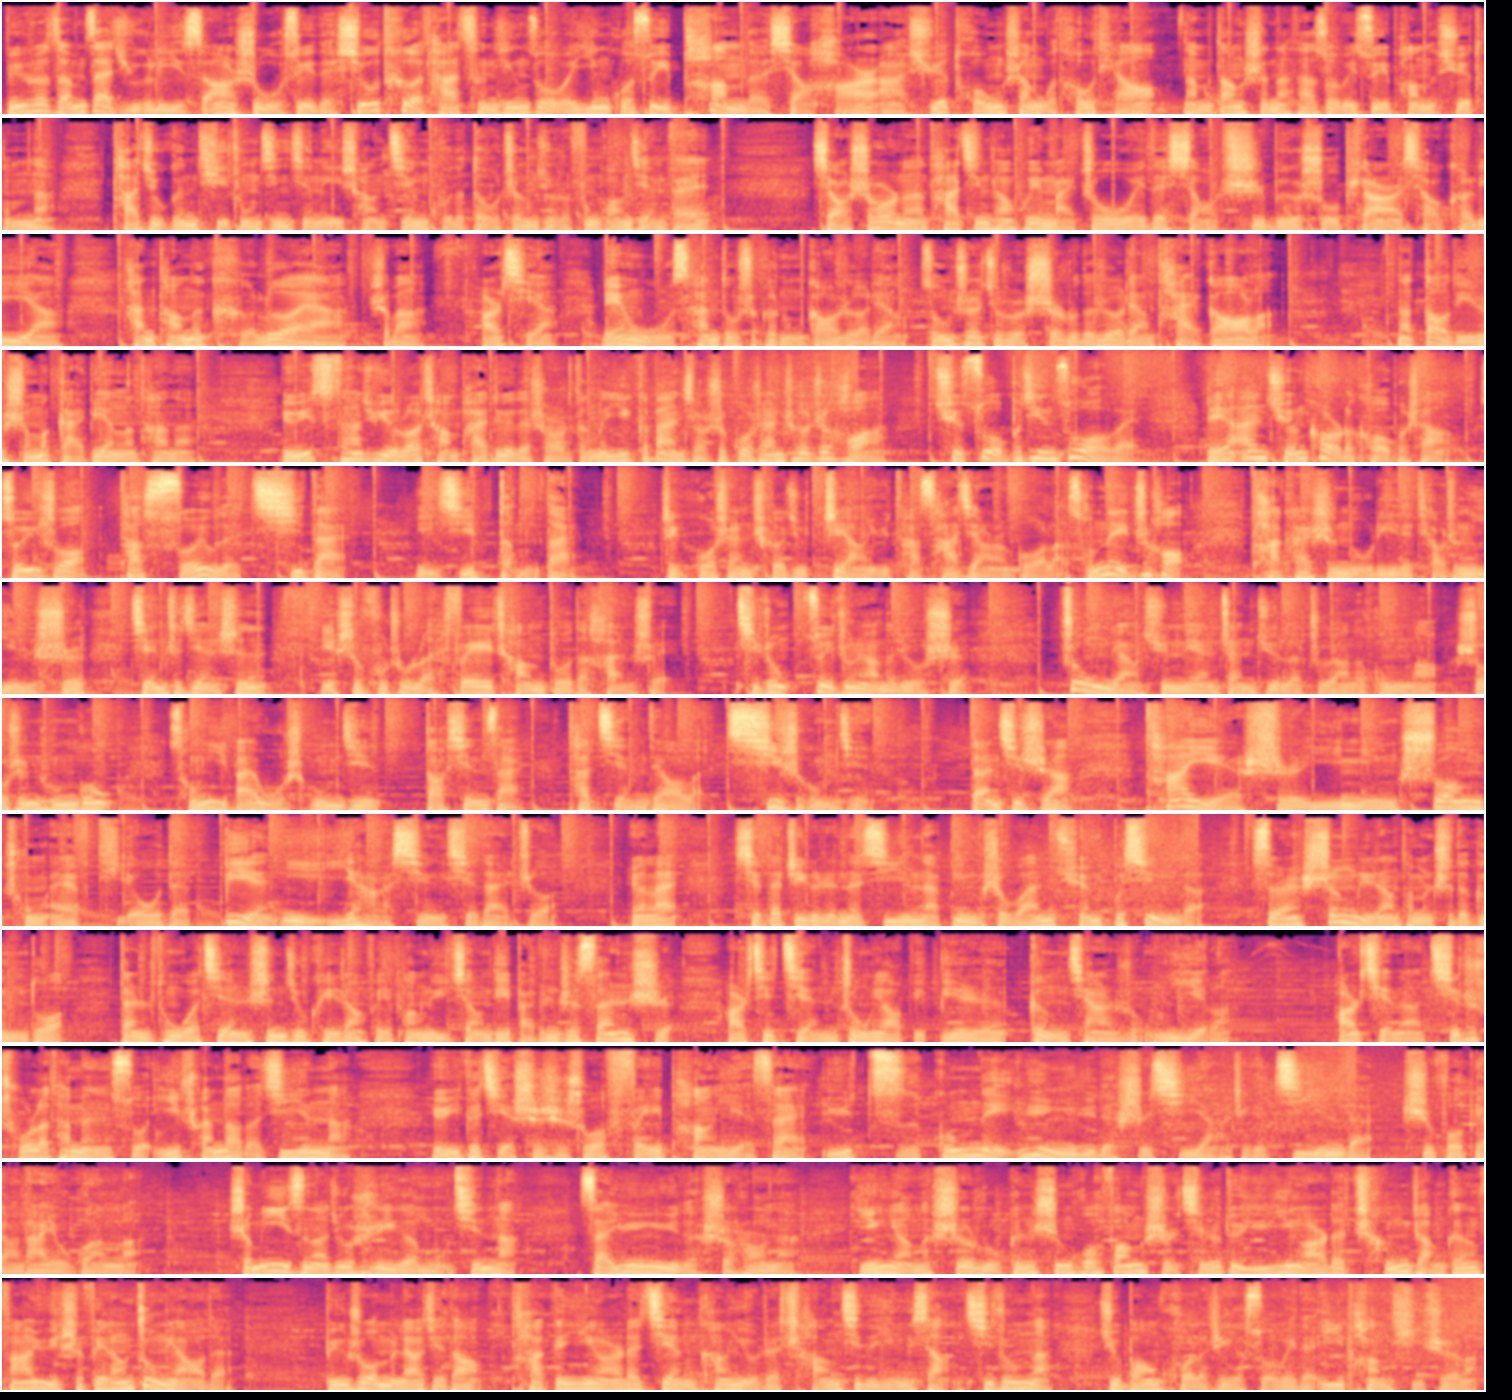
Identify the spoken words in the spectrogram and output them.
比如说，咱们再举个例子，二十五岁的休特，他曾经作为英国最胖的小孩儿啊学童上过头条。那么当时呢，他作为最胖的学童呢，他就跟体重进行了一场艰苦的斗争，就是疯狂减肥。小时候呢，他经常会买周围的小吃，比如薯片、巧克力呀、含糖的可乐呀，是吧？而且啊，连午餐都是各种高热量。总之就是摄入的热量太高了。那到底是什么改变了他呢？有一次他去游乐场排队的时候，等了一个半小时过山车之后啊，却坐不进座位，连安全扣都扣不上。所以说他所有的期待以及等待，这个过山车就这样与他擦肩而过了。从那之后，他开始努力的调整饮食，坚持健身，也是付出了非常多的汗水。其中最重要的就是重量训练占据了主要的功劳，瘦身成功，从一百五十公斤到现在他减掉了七十公斤。但其实啊，他也是一名双重 FTO 的变异亚型携带者。原来携带这个人的基因呢，并不是完全不幸的。虽然生理让他们吃的更多，但是通过健身就可以让肥胖率降低百分之三十，而且减重要比别人更加容易了。而且呢，其实除了他们所遗传到的基因呢，有一个解释是说，肥胖也在与子宫内孕育的时期呀，这个基因的是否表达有关了。什么意思呢？就是这个母亲呢。在孕育的时候呢，营养的摄入跟生活方式，其实对于婴儿的成长跟发育是非常重要的。比如说，我们了解到它跟婴儿的健康有着长期的影响，其中呢就包括了这个所谓的易胖体质了。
